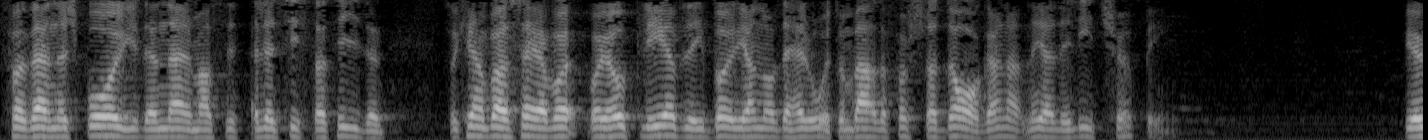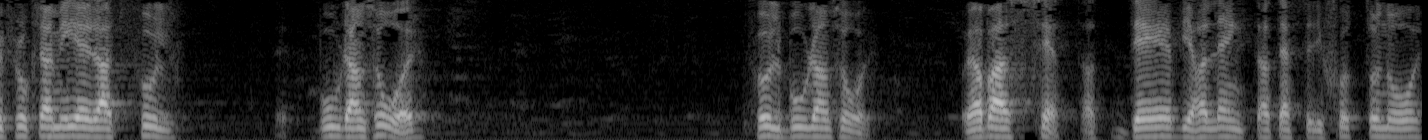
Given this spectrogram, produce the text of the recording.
för Vänersborg den närmaste eller sista tiden så kan jag bara säga vad, vad jag upplevde i början av det här året de allra första dagarna när det gäller Lidköping. Vi har ju proklamerat fullbordans år. Fullbordans år och jag har bara sett att det vi har längtat efter i 17 år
